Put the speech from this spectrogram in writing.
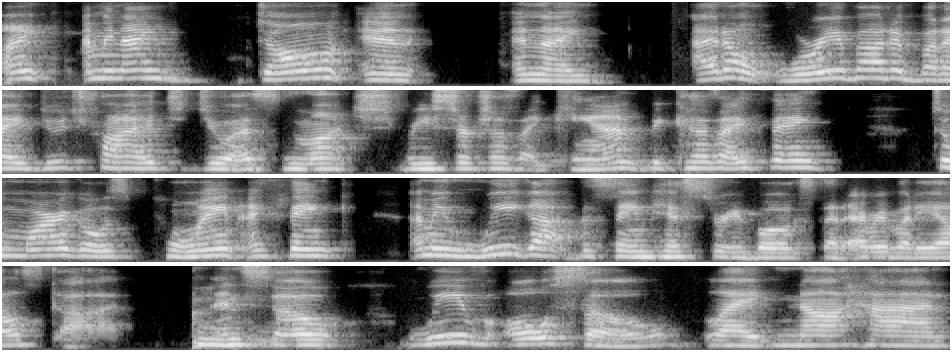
I I mean I don't and and I I don't worry about it, but I do try to do as much research as I can because I think to Margo's point, I think I mean we got the same history books that everybody else got. Mm-hmm. And so we've also like not had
